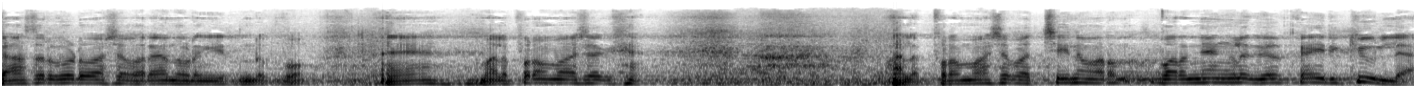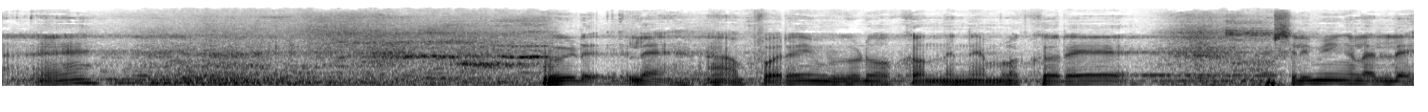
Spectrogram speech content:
കാസർഗോഡ് ഭാഷ പറയാൻ തുടങ്ങിയിട്ടുണ്ട് ഇപ്പോൾ ഏഹ് മലപ്പുറം ഭാഷയൊക്കെ. മലപ്പുറം ഭാഷ പച്ചയിൽ പറഞ്ഞ ഞങ്ങൾ കേൾക്കാതിരിക്കൂല ഏ? വീട് അല്ലേ? ആ പുരയും വീടും ഒക്കെ ഒന്ന് തന്നെ. നമ്മളൊക്കെ ഒരേ മുസ്ലിമീങ്ങളല്ലേ?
